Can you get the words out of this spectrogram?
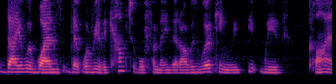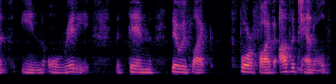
they were ones that were really comfortable for me that I was working with with clients in already. But then there was like four or five other channels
